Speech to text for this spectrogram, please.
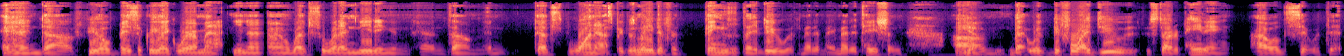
and uh, feel basically like where I'm at, you know, and what's what I'm needing, and and um, and that's one aspect. There's many different things that I do with med- my meditation, um, yeah. but with before I do start a painting, I will sit with it,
